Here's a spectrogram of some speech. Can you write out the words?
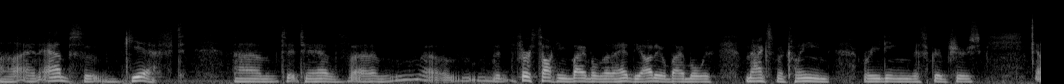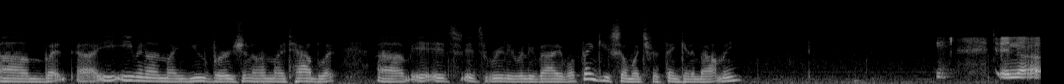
uh, an absolute gift. Um, to, to have um, uh, the first talking Bible that I had, the audio Bible, with Max McLean reading the scriptures. Um, but uh, e- even on my YouVersion on my tablet, uh, it, it's it's really really valuable. Thank you so much for thinking about me. And uh,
